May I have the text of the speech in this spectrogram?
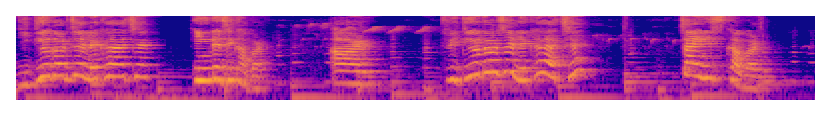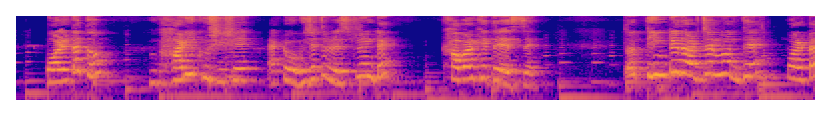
দ্বিতীয় দরজায় লেখা আছে, ইংরেজি খাবার। আর তৃতীয় দরজায় লেখা আছে, চাইনিজ খাবার। পলটা তো ভারী খুশি, সে একটা অভিজাত রেস্টুরেন্টে খাবার খেতে এসছে। তো তিনটে দরজার মধ্যে পলটা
